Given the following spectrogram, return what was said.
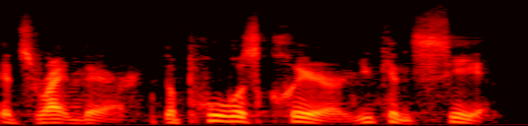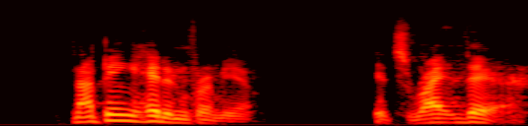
it's right there. The pool is clear. You can see it. It's not being hidden from you. It's right there.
